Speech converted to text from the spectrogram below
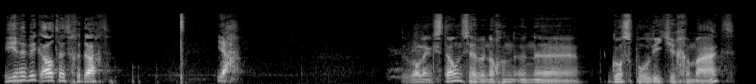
Hier heb ik altijd gedacht, ja, de Rolling Stones hebben nog een, een uh, gospelliedje gemaakt.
